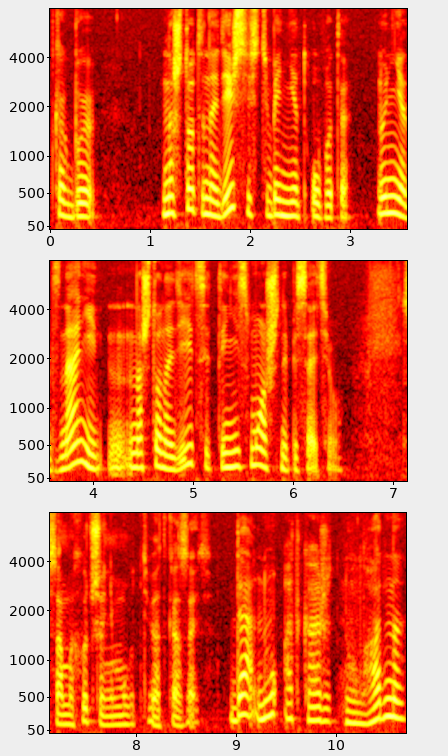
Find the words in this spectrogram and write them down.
как бы на что ты надеешься, если у тебя нет опыта? Ну нет знаний, на что надеяться, ты не сможешь написать его. Самое худшее, они могут тебе отказать. Да, ну откажут, ну ладно.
